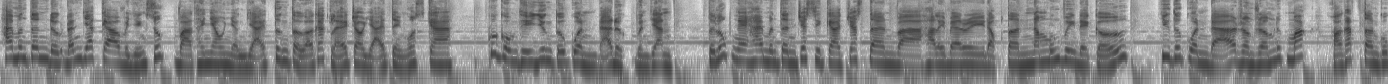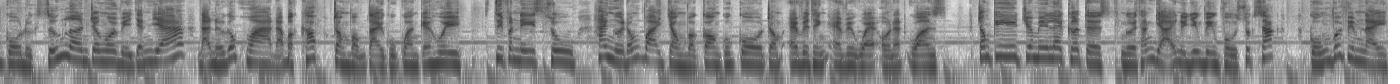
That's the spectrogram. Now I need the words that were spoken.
Hai minh tinh được đánh giá cao về diễn xuất và thay nhau nhận giải tương tự ở các lễ trao giải tiền Oscar. Cuối cùng thì Dương Tử Quỳnh đã được vinh danh. Từ lúc nghe hai minh tinh Jessica Chastain và Halle Berry đọc tên năm ứng viên đề cử, Dương Tử Quỳnh đã rơm rớm nước mắt. Khoảng cách tên của cô được sướng lên cho ngôi vị danh giá. Đã nữ gốc hoa đã bật khóc trong vòng tay của Quan Kế Huy. Stephanie Su, hai người đóng vai chồng và con của cô trong Everything Everywhere All at Once. Trong khi Jamie Lee Curtis, người thắng giải nữ diễn viên phụ xuất sắc, cũng với phim này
